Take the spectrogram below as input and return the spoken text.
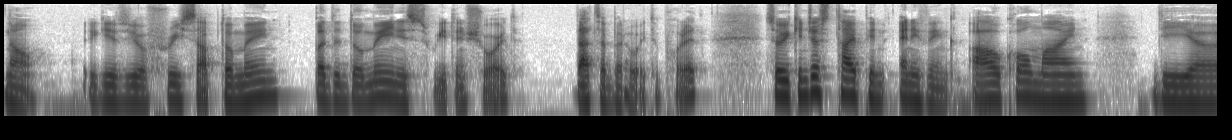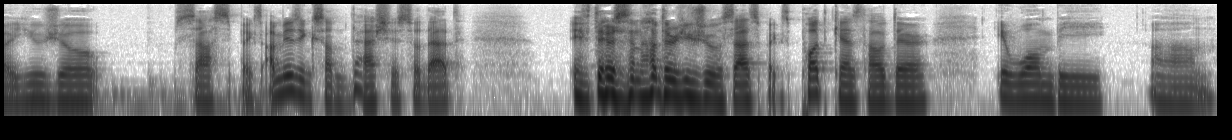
no, it gives you a free subdomain, but the domain is sweet and short. That's a better way to put it. So you can just type in anything. I'll call mine the uh, usual suspects. I'm using some dashes so that if there's another usual suspects podcast out there, it won't be, um,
